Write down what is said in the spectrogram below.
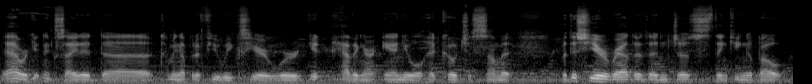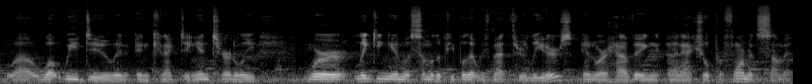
Yeah, we're getting excited. Uh, coming up in a few weeks here, we're get, having our annual head coaches summit. But this year, rather than just thinking about uh, what we do and, and connecting internally, we're linking in with some of the people that we've met through leaders, and we're having an actual performance summit.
